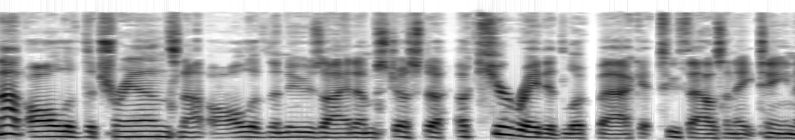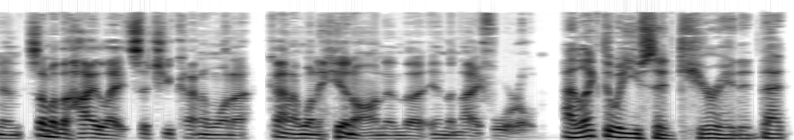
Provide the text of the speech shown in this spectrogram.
not all of the trends, not all of the news items, just a, a curated look back at 2018 and some of the highlights that you kind of want to kind of want to hit on in the in the knife world. I like the way you said curated. That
